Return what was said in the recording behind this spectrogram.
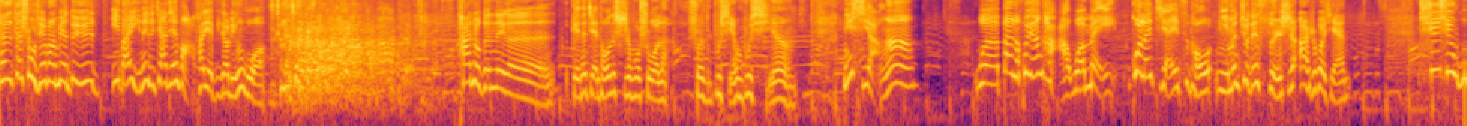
他在数学方面，对于一百以内的加减法，他也比较灵活。他就跟那个给他剪头的师傅说了，说的不行不行，你想啊，我办了会员卡，我每过来剪一次头，你们就得损失二十块钱，区区五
